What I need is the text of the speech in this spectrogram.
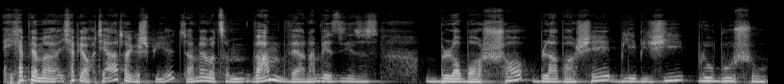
ich habe ja mal, ich habe ja auch Theater gespielt. Da haben wir mal zum Warmwerden haben wir dieses Bloboscho, Blabaché, Blibichi, Blubuschu.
